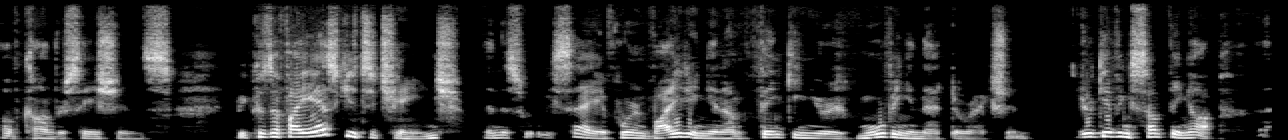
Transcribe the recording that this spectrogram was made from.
of conversations. Because if I ask you to change, and this is what we say, if we're inviting and I'm thinking you're moving in that direction, you're giving something up.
